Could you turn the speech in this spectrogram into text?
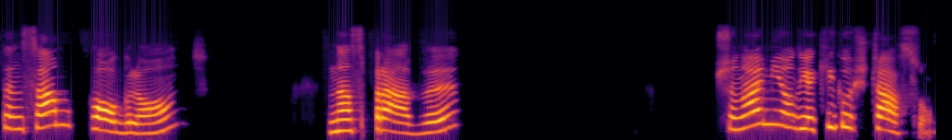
ten sam pogląd na sprawy, przynajmniej od jakiegoś czasu.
